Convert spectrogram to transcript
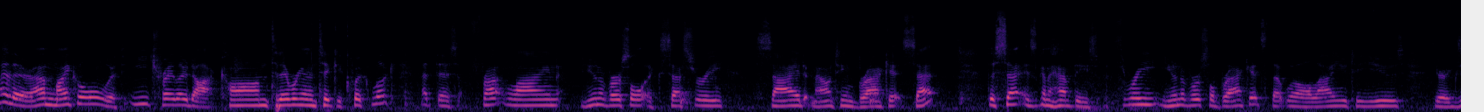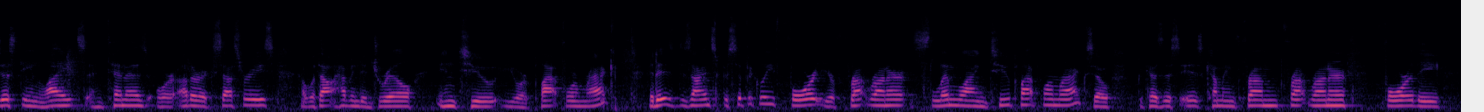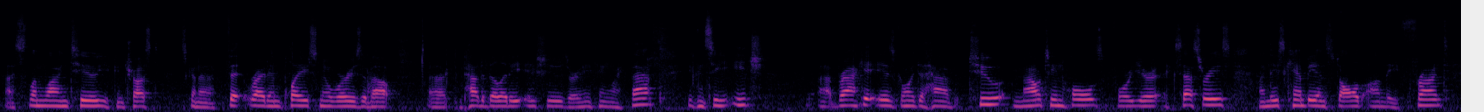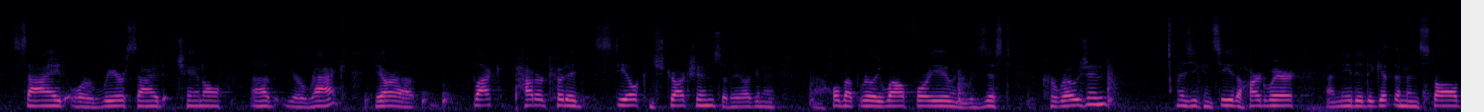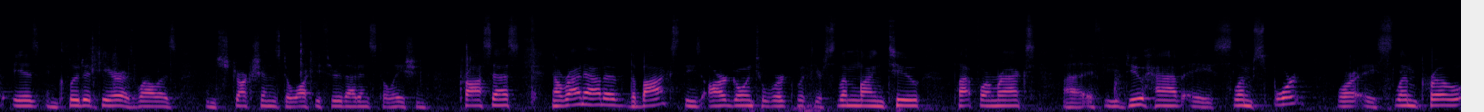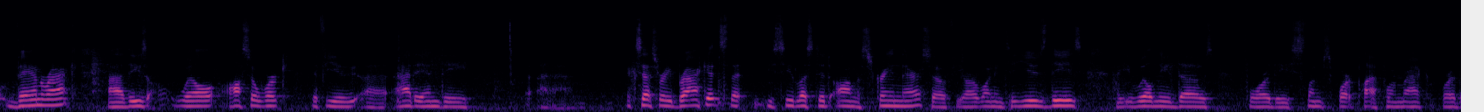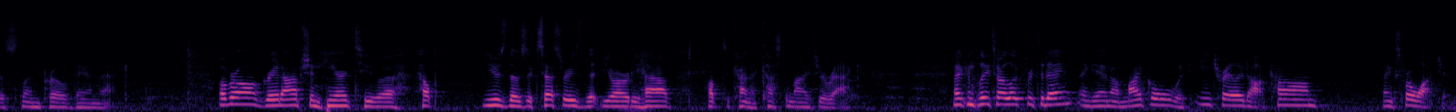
Hi there, I'm Michael with eTrailer.com. Today we're going to take a quick look at this Frontline Universal Accessory Side Mounting Bracket Set. The set is going to have these three universal brackets that will allow you to use your existing lights, antennas, or other accessories uh, without having to drill into your platform rack. It is designed specifically for your FrontRunner Slimline 2 platform rack. So because this is coming from FrontRunner, for the uh, Slimline 2. You can trust it's going to fit right in place. No worries about uh, compatibility issues or anything like that. You can see each uh, bracket is going to have two mounting holes for your accessories and these can be installed on the front side or rear side channel of your rack. They are a black powder coated steel construction so they are going to uh, hold up really well for you and resist corrosion. As you can see, the hardware uh, needed to get them installed is included here, as well as instructions to walk you through that installation process. Now, right out of the box, these are going to work with your Slimline 2 platform racks. Uh, if you do have a Slim Sport or a Slim Pro van rack, uh, these will also work if you uh, add in the uh, accessory brackets that you see listed on the screen there. So if you are wanting to use these, uh, you will need those for the Slim Sport platform rack or the Slim Pro van rack. Overall, great option here to uh, help use those accessories that you already have, help to kind of customize your rack. That completes our look for today. Again, I'm Michael with eTrailer.com. Thanks for watching.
